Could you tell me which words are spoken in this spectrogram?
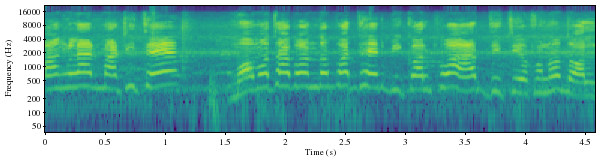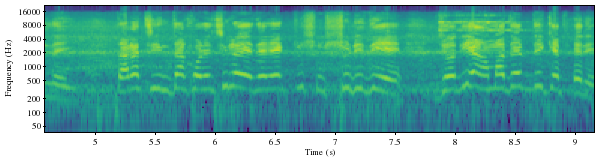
বাংলার মাটিতে মমতা বন্দ্যোপাধ্যায়ের বিকল্প আর দ্বিতীয় কোনো দল নেই। তারা চিন্তা করেছিল এদের একটু সুশ্রুড়ি দিয়ে যদি আমাদের দিকে ফেরে।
